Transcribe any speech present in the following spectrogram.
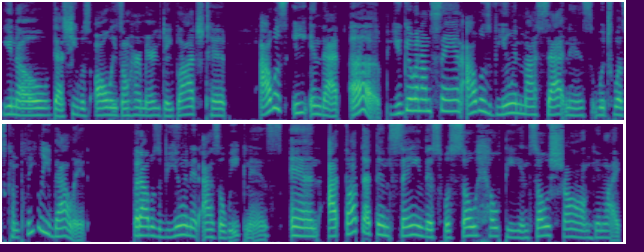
you know, that she was always on her Mary J. Blige tip. I was eating that up. You get what I'm saying? I was viewing my sadness, which was completely valid, but I was viewing it as a weakness. And I thought that them saying this was so healthy and so strong and like,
